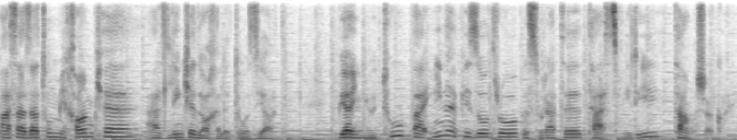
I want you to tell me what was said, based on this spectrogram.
پس ازتون می‌خوام که از لینک داخل توضیحات بیاین یوتیوب و این اپیزود رو به صورت تصویری تماشا کنید.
